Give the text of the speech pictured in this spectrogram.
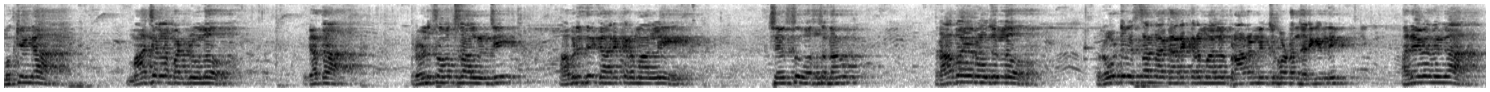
ముఖ్యంగా మాచర్లపట్నంలో గత రెండు సంవత్సరాల నుంచి అభివృద్ధి కార్యక్రమాల్ని చేస్తూ వస్తున్నాం. రాబోయే రోజుల్లో రోడ్డు విస్తరణ కార్యక్రమాలు ప్రారంభించుకోవడం జరిగింది. అదేవిధంగా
